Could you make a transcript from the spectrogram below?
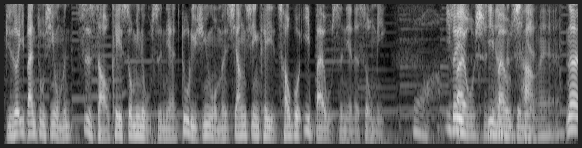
比如说一般镀锌，我们至少可以寿命的五十年，镀铝锌我们相信可以超过一百五十年的寿命。哇，一百五十一百五十年哎，那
